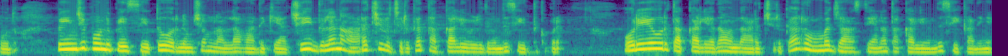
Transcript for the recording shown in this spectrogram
போதும். இப்போ இஞ்சி பூண்டு பேஸ்ட் சேர்த்து ஒரு நிமிஷம் நல்லா வதக்கியாச்சு. இதில் நான் அரைச்சி வச்சுருக்க தக்காளி விழுது வந்து சேர்த்துக்க போகிறேன் ஒரே ஒரு தக்காளியை தான் வந்து அரைச்சிருக்கேன். ரொம்ப ஜாஸ்தியான தக்காளி வந்து சேர்க்காதீங்க.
